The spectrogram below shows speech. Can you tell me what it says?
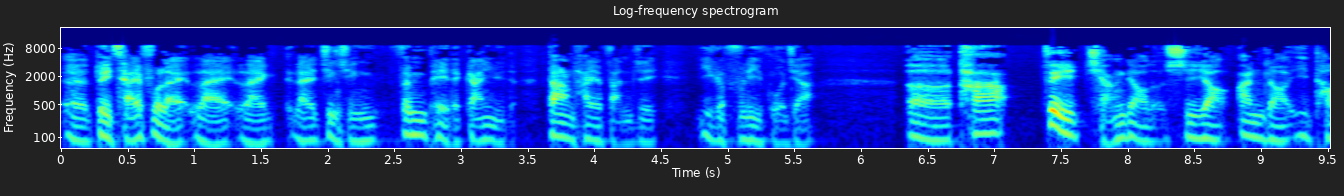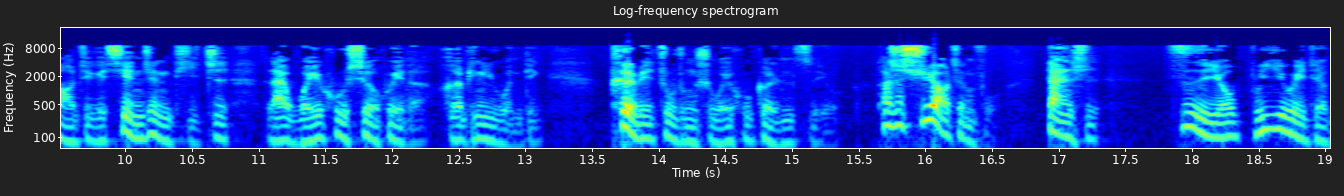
呃对财富来来来来进行分配的干预的。当然，他也反对一个福利国家，呃，他。最强调的是要按照一套这个宪政体制来维护社会的和平与稳定，特别注重是维护个人自由。他是需要政府，但是自由不意味着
